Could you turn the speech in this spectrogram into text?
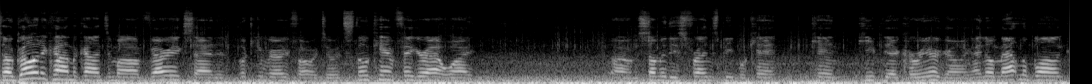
So going to Comic Con tomorrow. Very excited. Looking very forward to it. Still can't figure out why um, some of these Friends people can't can't keep their career going. I know Matt LeBlanc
